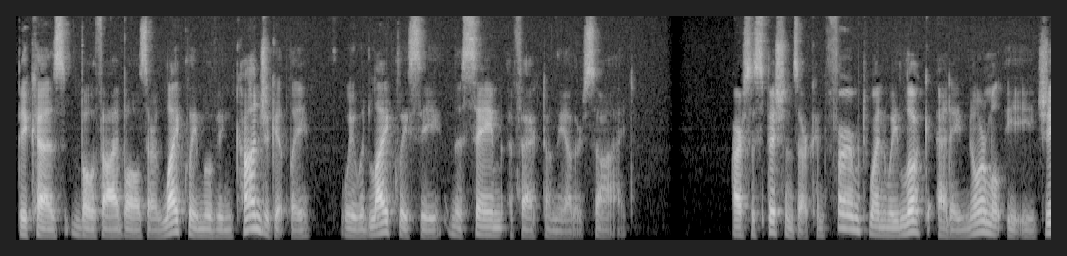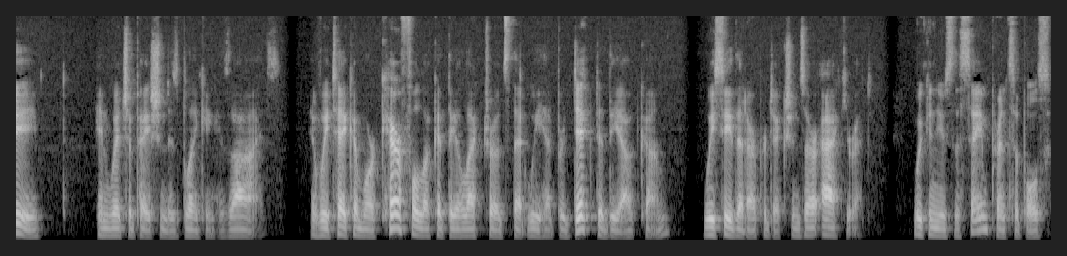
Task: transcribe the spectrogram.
Because both eyeballs are likely moving conjugately, we would likely see the same effect on the other side. Our suspicions are confirmed when we look at a normal EEG in which a patient is blinking his eyes. If we take a more careful look at the electrodes that we had predicted the outcome, we see that our predictions are accurate. We can use the same principles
